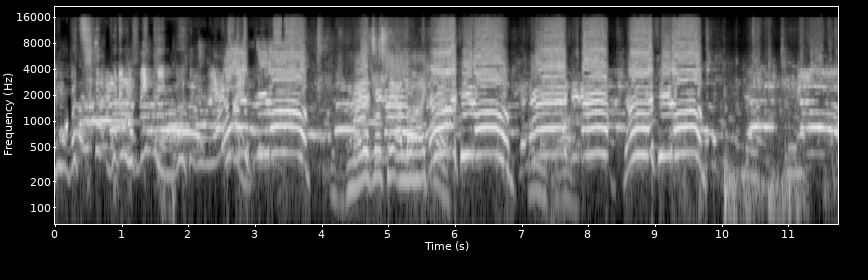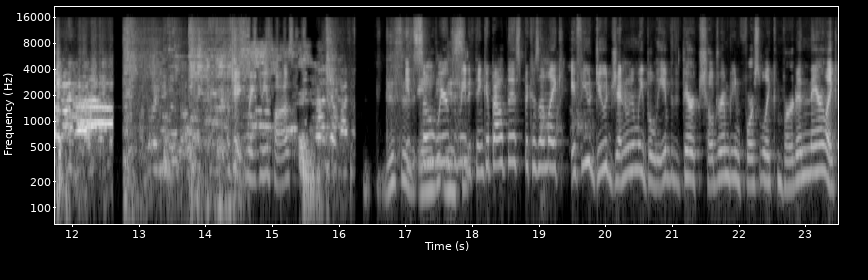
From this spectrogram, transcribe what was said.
man? What's, what are you thinking? reaction? Might as well say Aloha. Jai Shri Ram! Jai Shri Ram! Jai Shri Ram! Okay, wait, can you pause? This is it's so weird for me to think about this because I'm like, if you do genuinely believe that there are children being forcibly converted in there, like,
